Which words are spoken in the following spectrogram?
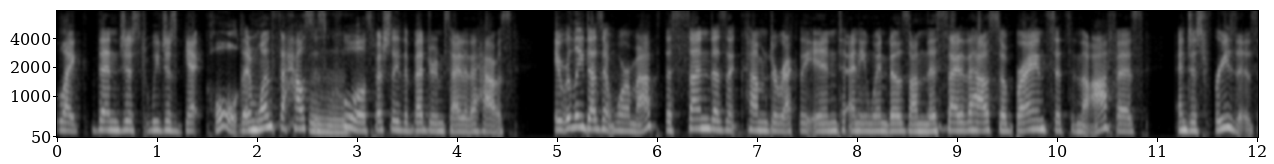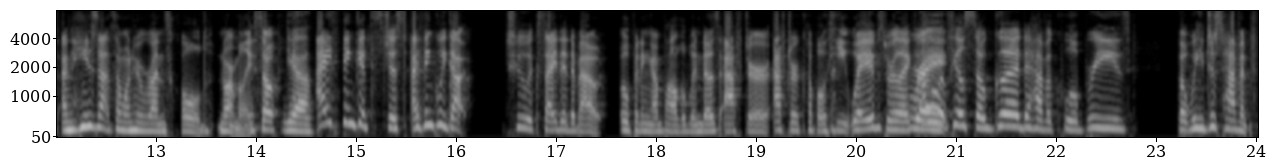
like then just we just get cold. And once the house is Mhm. cool, especially the bedroom side of the house, it really doesn't warm up. The sun doesn't come directly into any windows on this side of the house. So Brian sits in the office and just freezes. And he's not someone who runs cold normally. So Yeah. I think it's just I think we got too excited about opening up all the windows after after a couple heat waves. We're like, oh, it feels so good to have a cool breeze, but we just haven't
